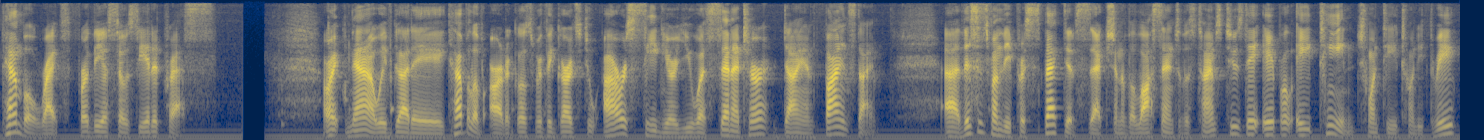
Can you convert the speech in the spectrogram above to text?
Pemble writes for the Associated Press. All right, now we've got a couple of articles with regards to our senior U.S. Senator, Dianne Feinstein. Uh, this is from the Perspective section of the Los Angeles Times, Tuesday, April 18, 2023.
